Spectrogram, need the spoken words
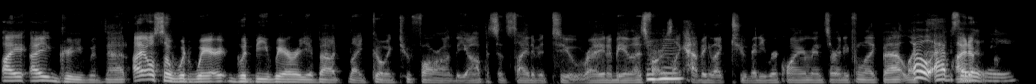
I, I agree with that. I also would wear would be wary about like going too far on the opposite side of it too, right? I mean, as far as Mhm. like having like too many requirements or anything like that. Like oh, absolutely.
